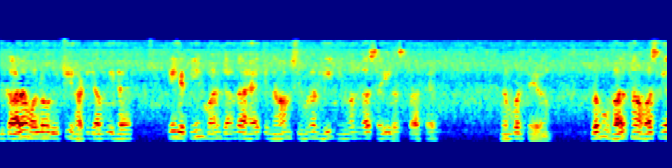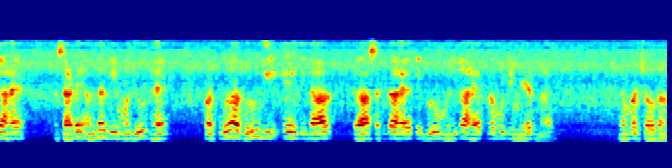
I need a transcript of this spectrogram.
ਵਿਕਾਰਾਂ ਵੱਲੋਂ ਰੁਚੀ ਹਟ ਜਾਂਦੀ ਹੈ। ਇਹ ਯਕੀਨ ਬਣ ਜਾਂਦਾ ਹੈ ਕਿ ਨਾਮ ਸਿਮਰਨ ਹੀ ਜੀਵਨ ਦਾ ਸਹੀ ਰਸਤਾ ਹੈ। ਨੰਬਰ 13 ਪ੍ਰਭੂ ਹਰ ਥਾਂ ਵਸ ਰਿਹਾ ਹੈ। ਸਾਡੇ ਅੰਦਰ ਵੀ ਮੌਜੂਦ ਹੈ, ਪਰ ਪੂਰਾ ਗੁਰੂ ਹੀ ਇਹ ਦੀਦਾਰ ਕਰਾ ਸਕਦਾ ਹੈ ਕਿ ਗੁਰੂ ਮਿਲਦਾ ਹੈ ਪ੍ਰਭੂ ਦੀ ਮਿਹਰ ਨਾਲ। ਨੰਬਰ 14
